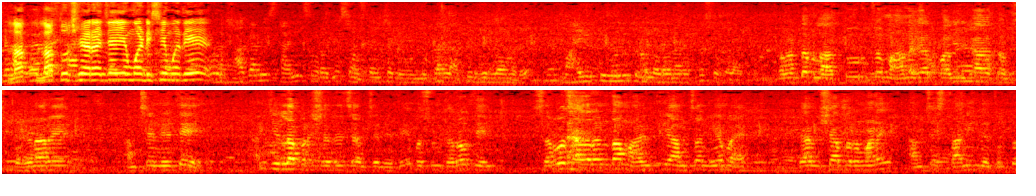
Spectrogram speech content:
लातूर शहराच्या एमआयडीसी मध्ये आगामी स्थानिक स्वराज्य संस्थांच्या निवडणुका लातूर जिल्ह्यामध्ये महायुती म्हणून तुम्ही लढवणार आहात लातूरचं महानगरपालिका बघणारे आमचे नेते आणि जिल्हा परिषदेचे आमचे नेते बसून ठरवतील. सर्वसाधारणतः महायुती आमचा नियम आहे. त्या विषयाप्रमाणे आमचे स्थानिक नेतृत्व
